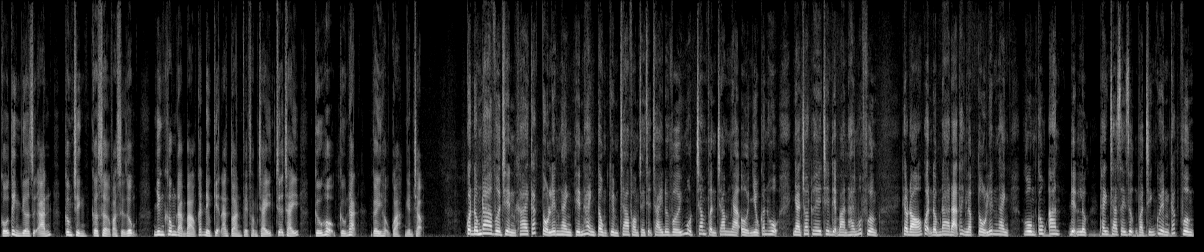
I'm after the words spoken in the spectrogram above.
cố tình đưa dự án, công trình, cơ sở vào sử dụng nhưng không đảm bảo các điều kiện an toàn về phòng cháy, chữa cháy, cứu hộ, cứu nạn gây hậu quả nghiêm trọng. Quận Đống Đa vừa triển khai các tổ liên ngành tiến hành tổng kiểm tra phòng cháy chữa cháy đối với 100% nhà ở nhiều căn hộ, nhà cho thuê trên địa bàn 21 phường. Theo đó, quận Đống Đa đã thành lập tổ liên ngành gồm công an, điện lực, thanh tra xây dựng và chính quyền các phường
